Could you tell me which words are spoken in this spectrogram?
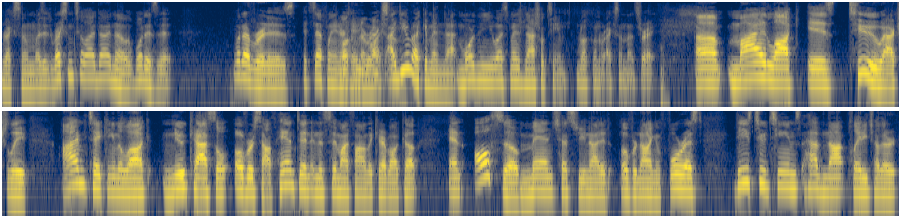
Wrexham. Is it Wrexham Till I Die? No, what is it? Whatever it is, it's definitely entertaining Welcome to, watch. I do recommend that more than the U.S. men's national team. Welcome to Wrexham. That's right. Um, my lock is two. Actually, I'm taking the lock Newcastle over Southampton in the semifinal of the Carabao Cup, and also Manchester United over Nottingham Forest. These two teams have not played each other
